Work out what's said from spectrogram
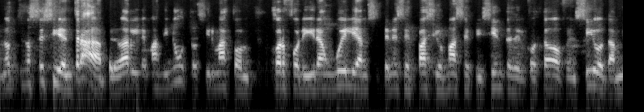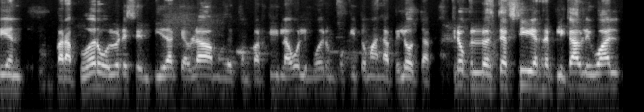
No, no, sé si de entrada, pero darle más minutos, ir más con Horford y Grant Williams, tener espacios más eficientes del costado ofensivo también para poder volver a esa entidad que hablábamos de compartir la bola y mover un poquito más la pelota. Creo que lo de Steph sigue es replicable igual,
